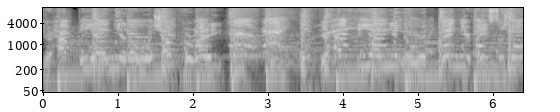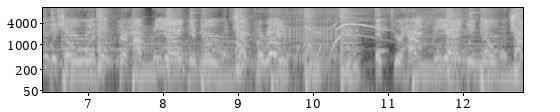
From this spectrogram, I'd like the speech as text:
If you're happy and you know it, shout hooray. If you're happy and you know it, then your face will surely show it. If you're happy and you know it, shout hooray. If you're happy and you know it, shout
